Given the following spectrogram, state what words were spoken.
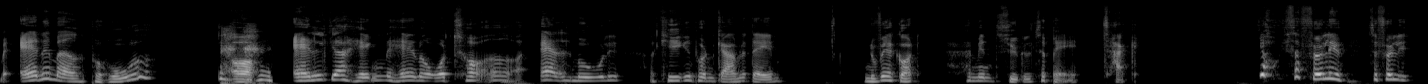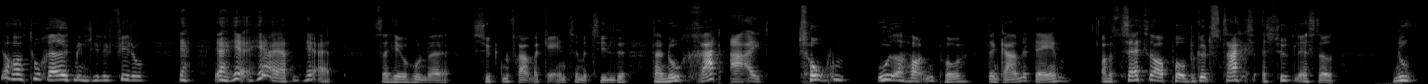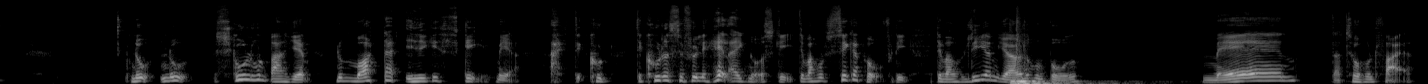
med andemad på hovedet, og alger hængende hen over tøjet, og alt muligt, og kiggede på den gamle dame. Nu vil jeg godt have min cykel tilbage. Tak. Jo, selvfølgelig, selvfølgelig. Jo, du reddede min lille Fido. Ja, ja her, her er den, her er den. Så hævde hun øh, cyklen frem og gav den til Mathilde, der nu ret ejet tog den ud af hånden på den gamle dame, og satte sig op på og begyndte straks at cykle afsted. Nu, nu, nu skulle hun bare hjem. Nu måtte der ikke ske mere. Ej, det kunne, det kunne der selvfølgelig heller ikke nå at ske. Det var hun sikker på, fordi det var jo lige om hjørnet, hun boede. Men der tog hun fejl.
